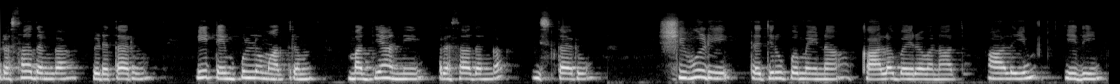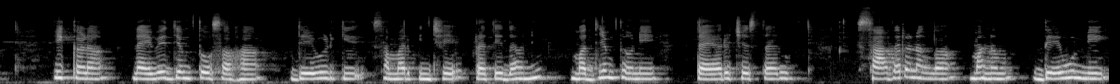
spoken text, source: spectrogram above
ప్రసాదంగా పెడతారు. ఈ టెంపుల్లో మాత్రం మద్యాన్ని ప్రసాదంగా ఇస్తారు. శివుడి ప్రతిరూపమైన కాలభైరవనాథ్ ఆలయం ఇది. ఇక్కడ నైవేద్యంతో సహా దేవుడికి సమర్పించే ప్రతిదాన్ని మద్యంతోనే తయారు చేస్తారు. సాధారణంగా మనం దేవుణ్ణి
